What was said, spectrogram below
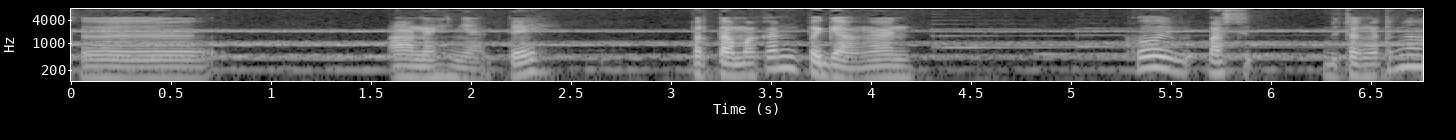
se anehnya teh pertama kan pegangan. Kok pas di tengah-tengah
